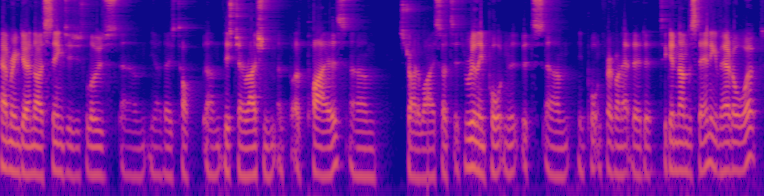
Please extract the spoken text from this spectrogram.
hammering down those things, you just lose, um, you know, those top um, this generation of, of players um, straight away. So it's it's really important. It's um, important for everyone out there to, to get an understanding of how it all works.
